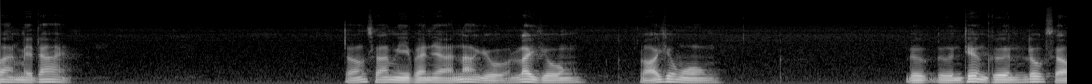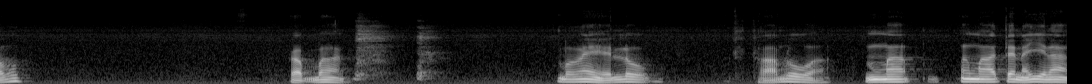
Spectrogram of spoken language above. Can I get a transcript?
บ้านไม่ได้ สองสามีพัญญานั่งอยู่ไล่โยงหลายชั่วโมงดึกดื่นเที่ยงคืนลูกสาวกลับบ้านบ่ไม่เห็นลูก ถามลูกว่ามึงมามึงมาแต่ไหนยี่นั่ง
